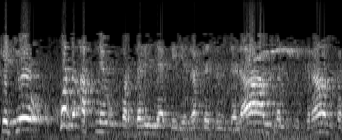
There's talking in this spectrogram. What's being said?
کہ جو خود اپنے اوپر دلیل ہے کہ یہ رب الجلال بل اکرام پر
